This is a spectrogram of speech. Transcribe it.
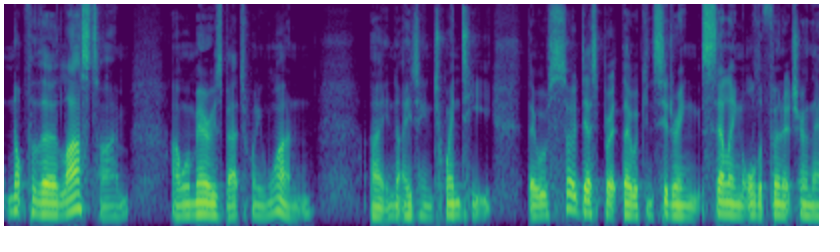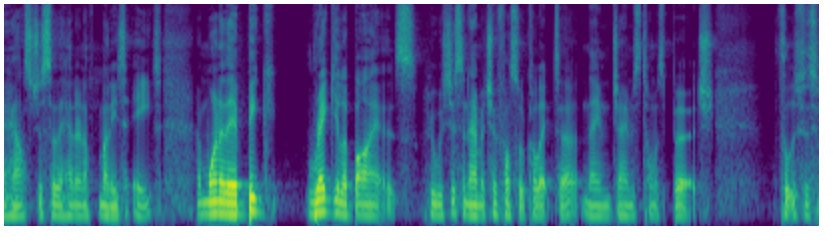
not for the last time, uh, when Mary was about 21, uh, in 1820, they were so desperate they were considering selling all the furniture in their house just so they had enough money to eat. And one of their big regular buyers, who was just an amateur fossil collector named James Thomas Birch, thought this was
